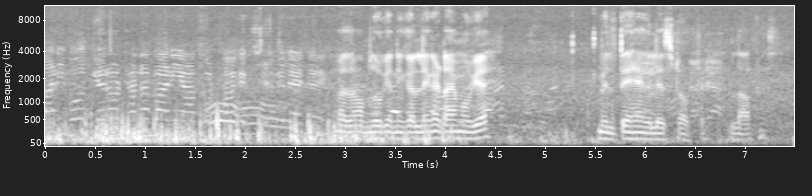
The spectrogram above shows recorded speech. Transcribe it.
पानी बहुत गहरा और ठंडा पानी है आपको उठा के खींच के ले जाएगा बस हम लोग के निकलने का टाइम हो गया मिलते हैं अगले स्टॉप पे। अल्लाह हाफ़िज़।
